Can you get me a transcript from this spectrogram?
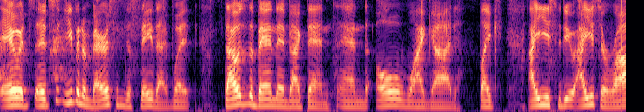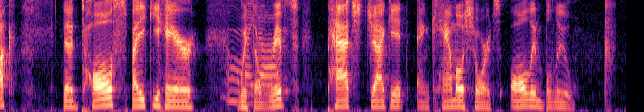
it was it's even embarrassing to say that, but that was the band name back then. And oh my god. Like I used to do I used to rock the tall spiky hair Oh with my the gosh. ripped patch jacket and camo shorts, all in blue.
